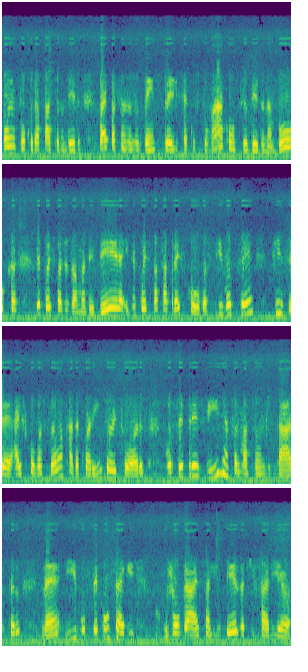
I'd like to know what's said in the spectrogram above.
põe um pouco da pasta no dedo, vai passando nos dentes para ele se acostumar com o seu dedo na boca. Depois pode usar uma dedeira e depois passar para a escova. Se você fizer a escovação a cada 48 horas, você previne a formação de tártaro, né? E você consegue jogar essa limpeza que faria,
